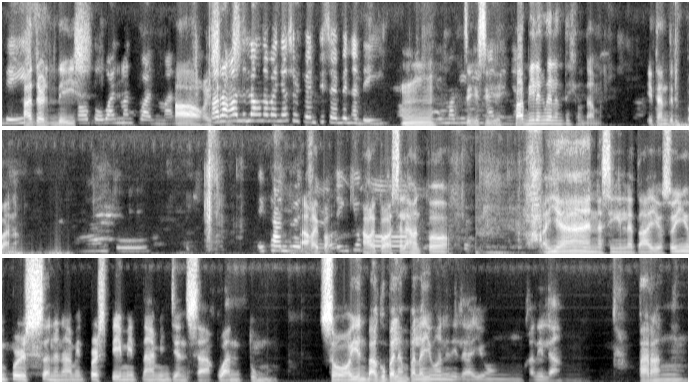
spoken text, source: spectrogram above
days. Ah, 30 days. Opo, one month, one month. Ah, okay. Parang sige, ano lang naman yan, sir, 27 a day. Mm, Yung magiging sige, sige. ano niya. Pabilang na lang, te. Kung tama. 800 pa, no? 1, 2, 800, Okay sir. po. Thank you Okay po, salamat po. Ayan, nasingil na tayo. So, yun yung first, ano namin, first payment namin dyan sa Quantum. So, ayun, bago pa lang pala yung ano nila, yung kanilang, parang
